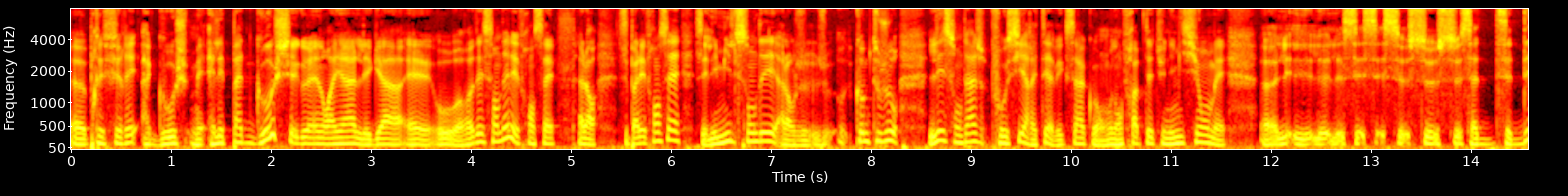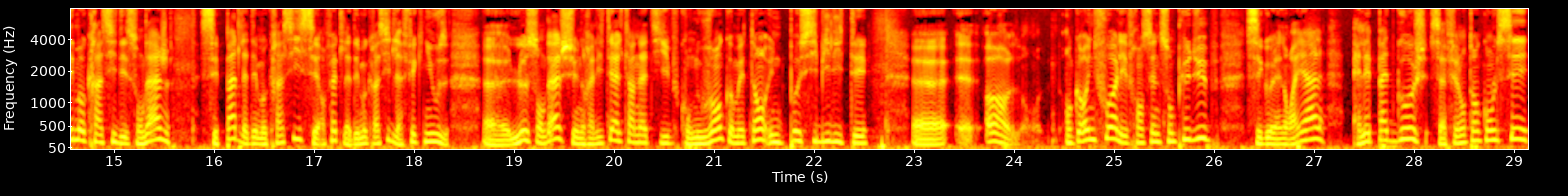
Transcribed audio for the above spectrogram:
euh, préférée à gauche, mais elle est pas de gauche chez Gwen Royal, les gars. Eh, oh, redescendez les Français. Alors c'est pas les Français, c'est les 1000 sondés. Alors comme toujours, les sondages, faut aussi arrêter avec ça. On en fera peut-être une émission, mais cette démocratie des sondages, c'est pas de la démocratie, c'est en fait la démocratie de la fake news. Euh, le sondage c'est une réalité alternative qu'on nous vend comme étant une possibilité. Euh, euh, or, encore une fois, les Français ne sont plus dupes. Ségolène Royal, elle est pas de gauche, ça fait longtemps qu'on le sait,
